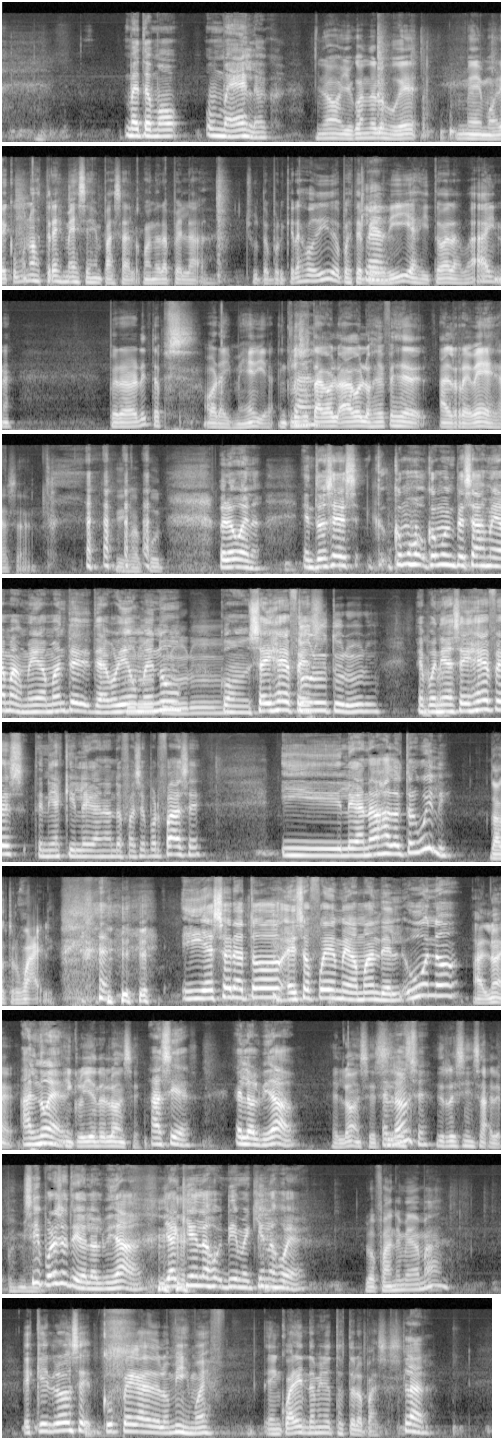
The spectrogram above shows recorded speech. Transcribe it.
me tomó un mes, loco. No, yo cuando lo jugué me demoré como unos tres meses en pasarlo cuando era pelado. Chuta, porque era jodido, pues te Claro. perdías y toda la vaina. Pero ahorita, pues, hora y media. Incluso Claro. te hago, hago los jefes de- al revés, o sea. Hijo puta. Pero bueno, entonces, ¿cómo, cómo empezabas Mega Man? Mega Man te, te abría un menú con seis jefes. Turu, tururu. Le ponías seis jefes, tenías que irle ganando fase por fase. Y le ganabas a Dr. Willy. Dr. Wily. Y eso era todo. Eso fue Mega Man del 1 Al 9. al 9. Incluyendo el 11. Así es. El olvidado. El 11. ese ¿El reci- 11? y recién sale, pues, mira. Sí, por eso te digo, el olvidado. Ya quién lo, dime, ¿quién lo juega? Los fans de Mega Man. Es que el 11 cu- pega de lo mismo. Es, en 40 minutos te lo pasas. Claro.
